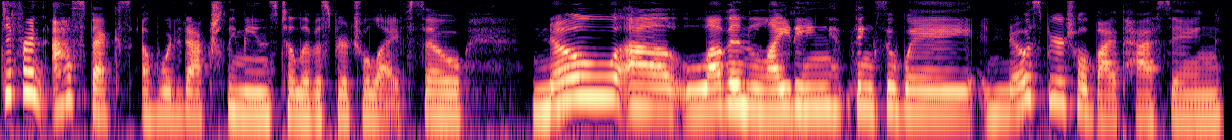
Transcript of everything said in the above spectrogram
different aspects of what it actually means to live a spiritual life. So, no uh, love and lighting things away, no spiritual bypassing.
